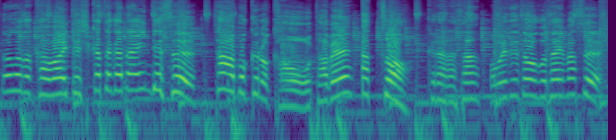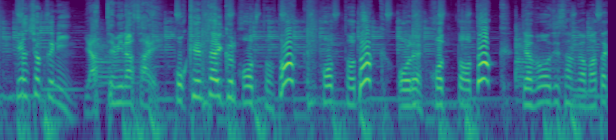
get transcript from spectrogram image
喉が渇いて仕方がないんです。さあ僕の顔を食べ。カッツォクララさんおめでとうございます。原職人。やってみなさい。保健体育ホットドッグホットドッグ。俺ホットドッグ。ジャムおじさんがまた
